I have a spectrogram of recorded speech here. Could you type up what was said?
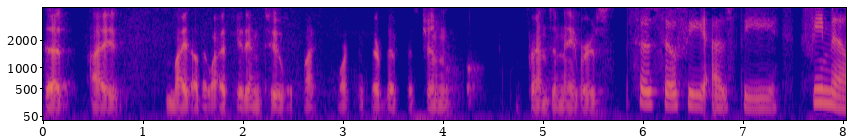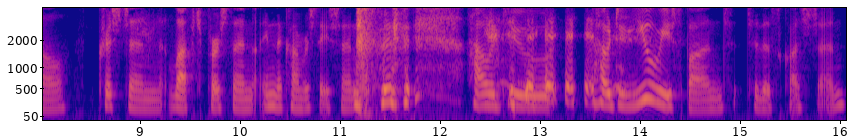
that I might otherwise get into with my more conservative Christian friends and neighbors. So, Sophy, as the female Christian left person in the conversation, how do how do you respond to this question?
